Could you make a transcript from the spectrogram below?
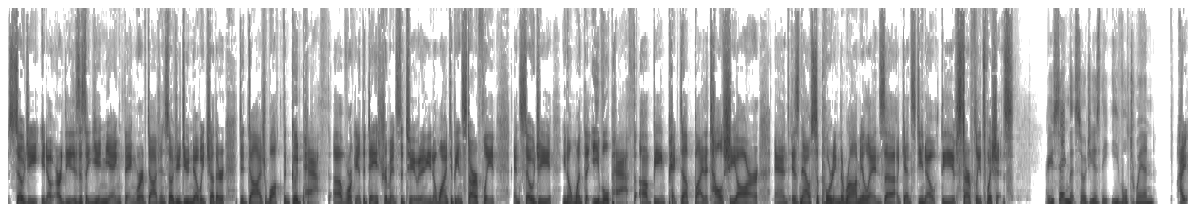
Soji, you know, are the is this a yin yang thing where if Dahj and Soji do know each other, did Dahj walk the good path of working at the Daystrom Institute and you know wanting to be in Starfleet, and Soji, you know, went the evil path of being picked up by the Tal Shiar and is now supporting the Romulans uh, against you know the Starfleet's wishes. Are you saying that Soji is the evil twin? I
